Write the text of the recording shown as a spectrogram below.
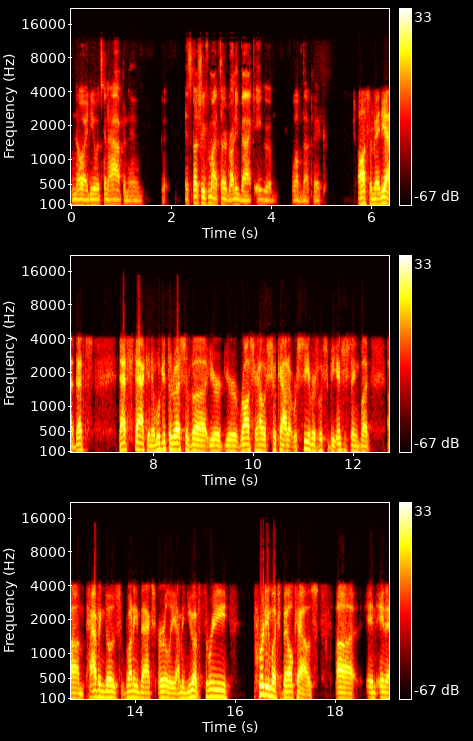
no idea what's going to happen to him. Especially for my third running back, Ingram. Love that pick. Awesome, man. Yeah, that's that's stacking, and we'll get the rest of uh, your your roster how it shook out at receivers, which would be interesting. But um, having those running backs early, I mean, you have three pretty much bell cows uh, in in a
